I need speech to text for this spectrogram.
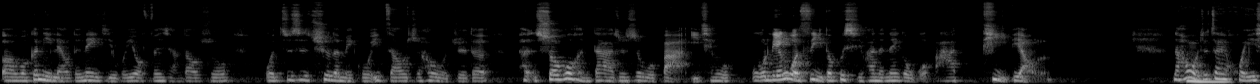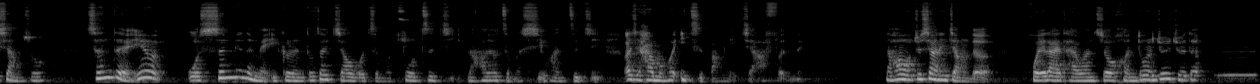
呃，我跟你聊的那一集，我也有分享到说，我就是去了美国一遭之后，我觉得。很收获很大，就是我把以前我我连我自己都不喜欢的那个我把它剃掉了，然后我就在回想说，嗯、真的，因为我身边的每一个人都在教我怎么做自己，然后要怎么喜欢自己，而且他们会一直帮你加分呢。然后就像你讲的，回来台湾之后，很多人就会觉得，嗯，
